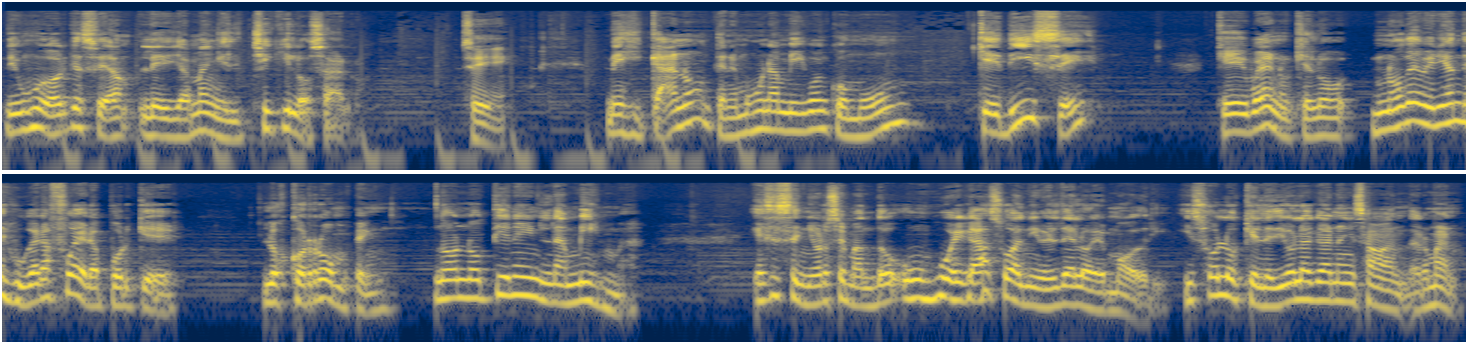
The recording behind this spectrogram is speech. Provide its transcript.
de un jugador que se le llaman el Chiqui Lozano. Sí. Mexicano, tenemos un amigo en común que dice que, bueno, que lo, no deberían de jugar afuera porque los corrompen. No, no tienen la misma. Ese señor se mandó un juegazo al nivel de lo de Modri. Hizo lo que le dio la gana en esa banda, hermano.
